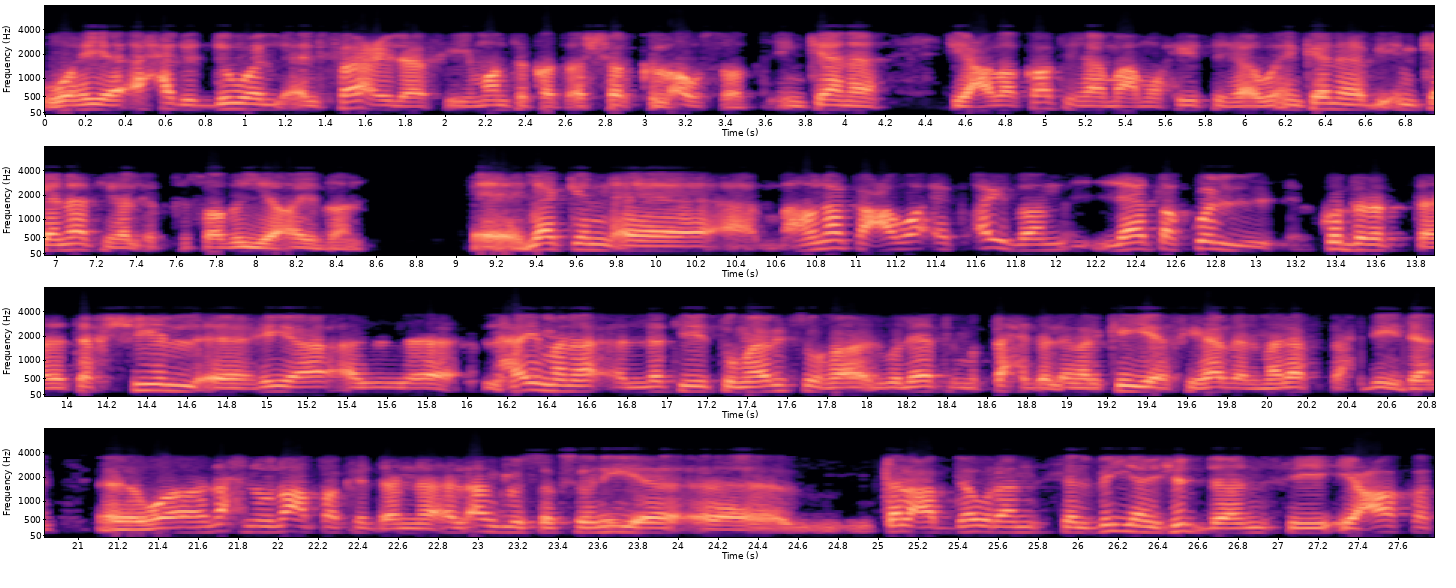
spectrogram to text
وهي أحد الدول الفاعلة في منطقة الشرق الأوسط إن كان في علاقاتها مع محيطها وإن كان بإمكاناتها الاقتصادية أيضا لكن آه، هناك عوائق أيضا لا تقل قدرة تفشيل آه، هي الهيمنة التي تمارسها الولايات المتحدة الأمريكية في هذا الملف تحديدا. ونحن نعتقد أن الانجلو ساكسونيه تلعب دورا سلبيا جدا في إعاقة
